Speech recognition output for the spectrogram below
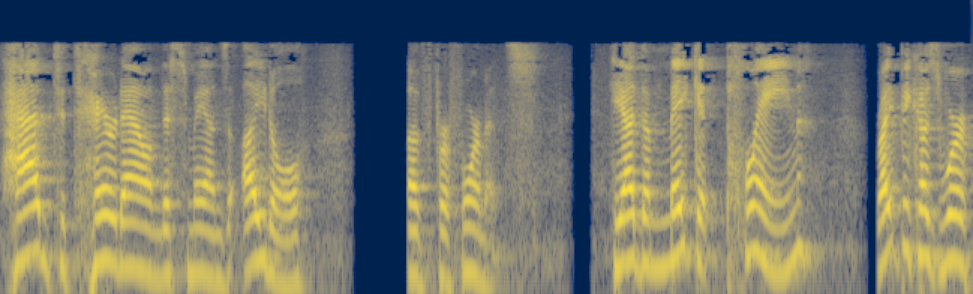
had to tear down this man's idol of performance. He had to make it plain, right? Because we're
